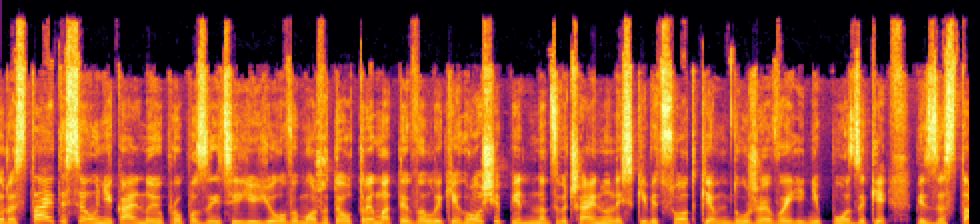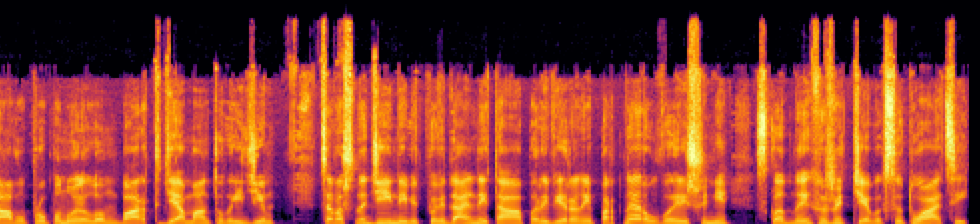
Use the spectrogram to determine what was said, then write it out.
Скористайтеся унікальною пропозицією. Ви можете отримати великі гроші під надзвичайно низькі відсотки. Дуже вигідні позики під заставу пропонує ломбард Діамантовий дім. Це ваш надійний, відповідальний та перевірений партнер у вирішенні складних життєвих ситуацій.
